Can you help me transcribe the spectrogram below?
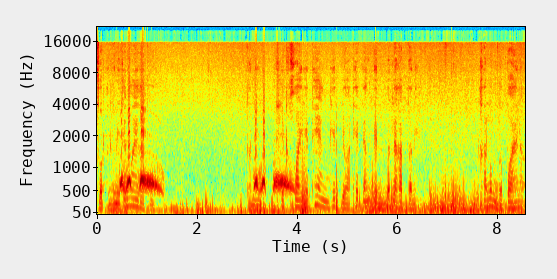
สดขึ้นคนนี้จังน้อยครับตอนนี้เฮ็ดควายเฮ็ดแห้งเฮ็ดยอดเฮ็ดยังเป็นเบิดแล้วครับ ตอนนี้ข้าล่มกับปล่อยแล้ว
